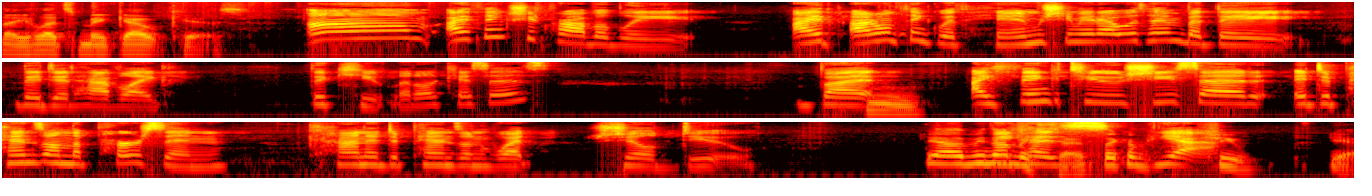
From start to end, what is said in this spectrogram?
like let's make out kiss Um, I think she'd probably. I I don't think with him she made out with him, but they they did have like the cute little kisses. But Hmm. I think too. She said it depends on the person. Kind of depends on what she'll do. yeah i mean that makes Because- sense like I'm, yeah. she yeah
